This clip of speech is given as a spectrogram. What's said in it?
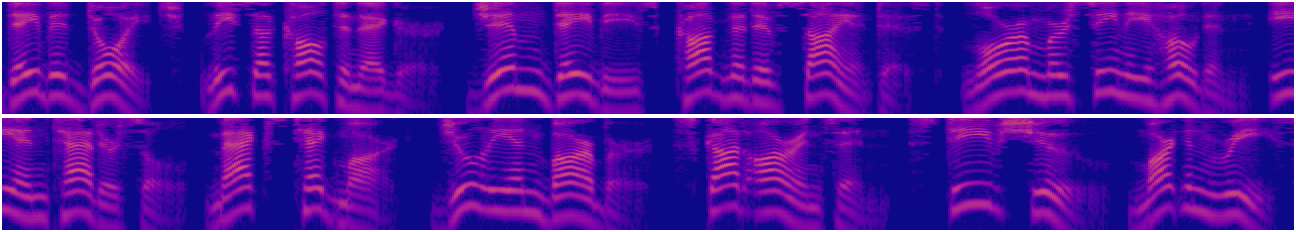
David Deutsch, Lisa Kaltenegger, Jim Davies cognitive scientist, Laura Mersini Houghton, Ian Tattersall, Max Tegmark, Julian Barbour, Scott Aaronson, Steve Hsu, Martin Rees,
